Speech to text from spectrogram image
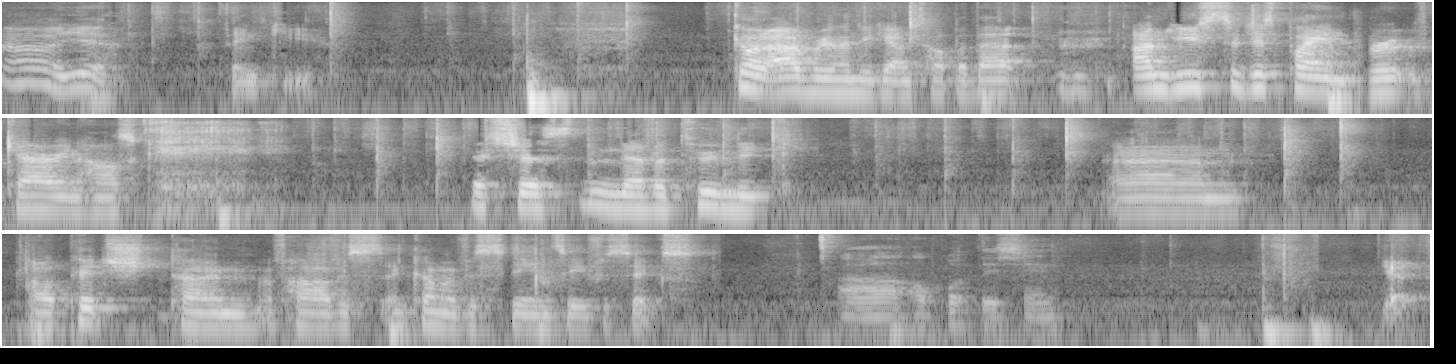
Oh yeah, thank you. God, I really need to get on top of that. I'm used to just playing brute with Carrion Husk. It's just never too nick. Um, I'll pitch Tome of Harvest and come with a CNC for six. Uh, I'll put this in. Yep.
